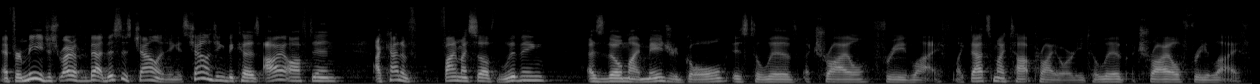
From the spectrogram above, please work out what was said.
And for me, just right off the bat, this is challenging. It's challenging because I often, I kind of find myself living as though my major goal is to live a trial free life. Like that's my top priority, to live a trial free life.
